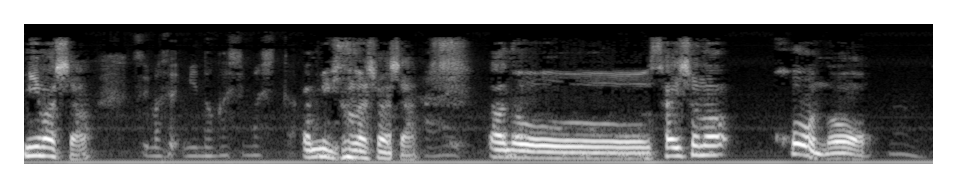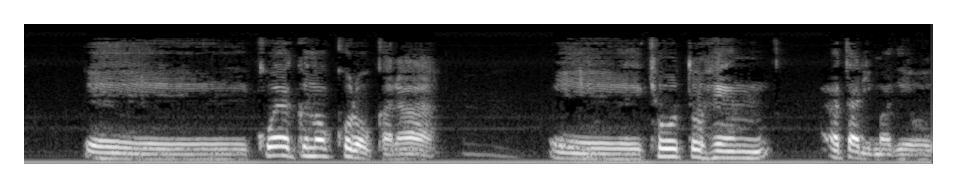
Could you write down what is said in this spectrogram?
見ました？すいません、見逃しました。あ、見逃しましたはい。。あのー、最初の方の、うん。えー、公約の頃から、うん。えー、京都編あたりまでを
